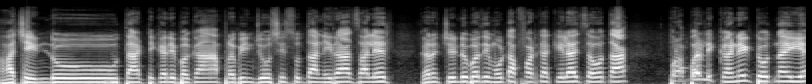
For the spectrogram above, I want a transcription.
हा चेंडू त्या ठिकाणी बघा प्रवीण जोशी सुद्धा निराश झालेत. कारण चेंडूमध्ये मोठा फटका केलायचा होता. प्रॉपरली कनेक्ट होत नाहीये.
